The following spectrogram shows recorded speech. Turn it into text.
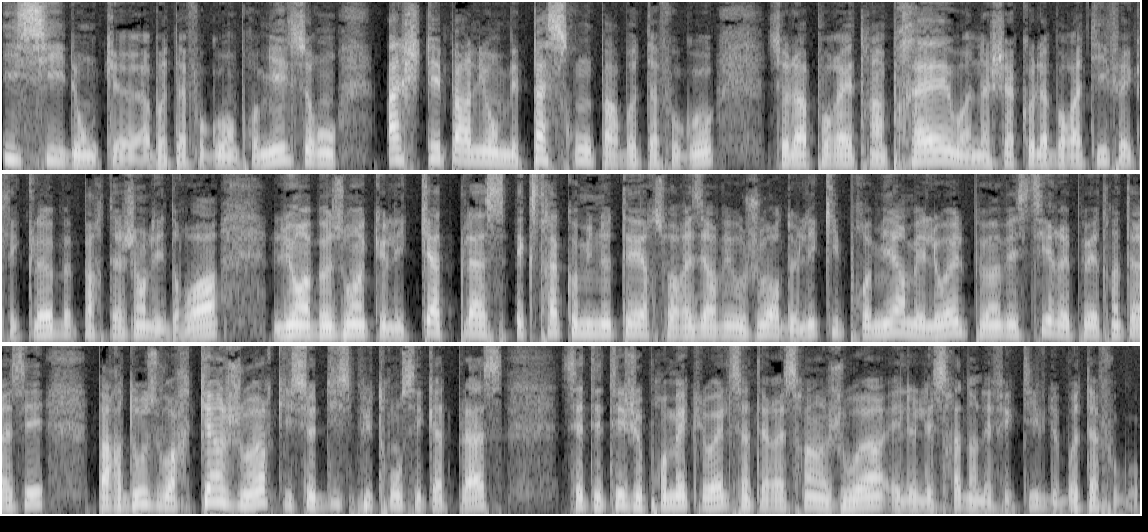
ici, donc à Botafogo en premier. Ils seront achetés par Lyon, mais passeront par Botafogo. Cela pourrait être un prêt ou un achat collaboratif avec les clubs partageant les droits. Lyon a besoin que les quatre places extra-communautaires soient réservées aux joueurs de l'équipe première, mais l'OL peut investir et peut être intéressé par 12 voire 15 joueurs qui se disputeront ces quatre places. Cet été, je promets que l'OL s'intéressera à un joueur et le laissera dans l'effectif de Botafogo.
